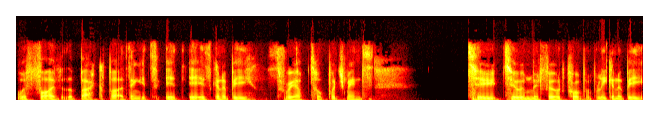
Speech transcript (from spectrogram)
with five at the back, but I think it's it, it is going to be three up top, which means two two in midfield. Probably going to be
